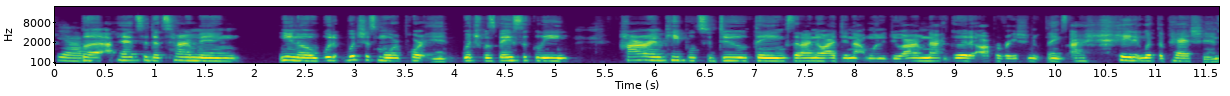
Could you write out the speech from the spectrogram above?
Yeah. But I had to determine you know, which is more important, which was basically hiring people to do things that I know I did not want to do. I'm not good at operational things. I hate it with a passion.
